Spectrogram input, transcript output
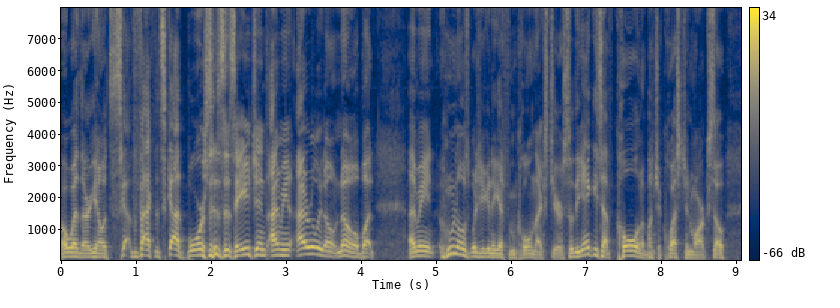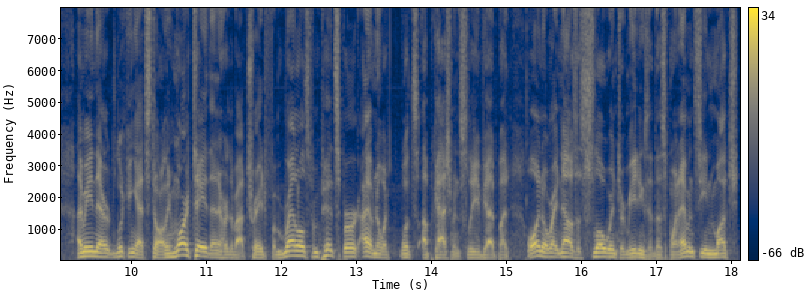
or whether you know it's the fact that Scott Boras is his agent. I mean, I really don't know, but I mean, who knows what you're going to get from Cole next year? So the Yankees have Cole and a bunch of question marks. So. I mean, they're looking at Starling Marte. Then I heard about trade from Reynolds from Pittsburgh. I don't know what, what's up Cashman's sleeve yet, but all I know right now is a slow winter meetings at this point. I haven't seen much.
